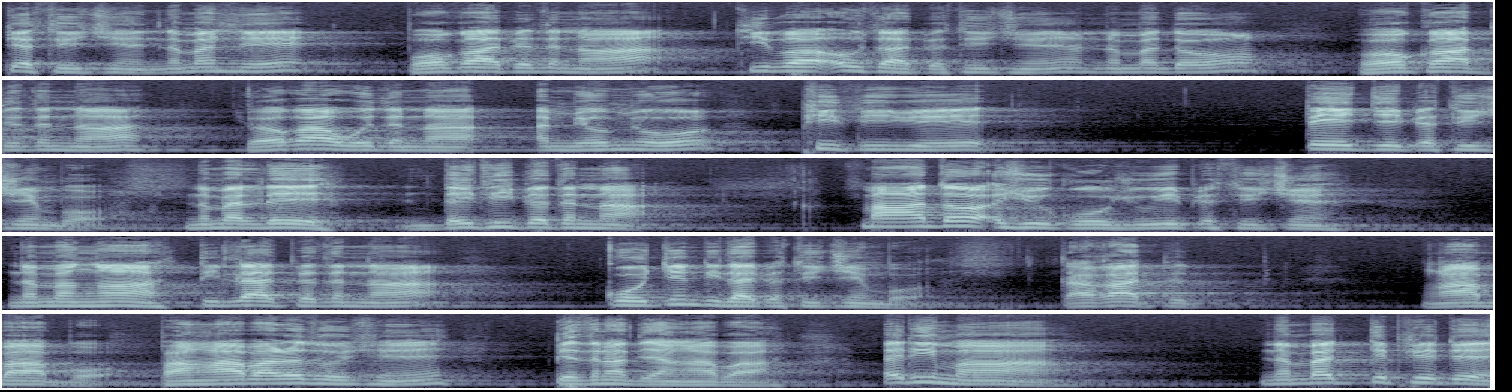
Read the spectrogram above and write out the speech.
ပြည့်စည်ခြင်းနံပါတ်2ဘောဂပြဒနာသီဘဥစ္စာပြည့်စည်ခြင်းနံပါတ်3ဘောဂပြဒနာယောဂဝေဒနာအမျိုးမျိုးဖြစ်စီ၍တေကြည်ပြည့်စည်ခြင်းပေါ့နံပါတ်4ဒိဋ္ဌိပြဒနာ မှားသောအယူကိုယူ၍ပြည့်စည်ခြင်းနံပါတ်5တိလပြဒနာကိုကျင့်တိလပြည့်စည်ခြင်းပေါ့ဒါက၅ပါးပေါ့ဘာ၅ပါးလဲဆိုရှင်ပြဒနာတရား၅ပါးအဲ့ဒီမှာနံပါတ်1ဖြစ်တဲ့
